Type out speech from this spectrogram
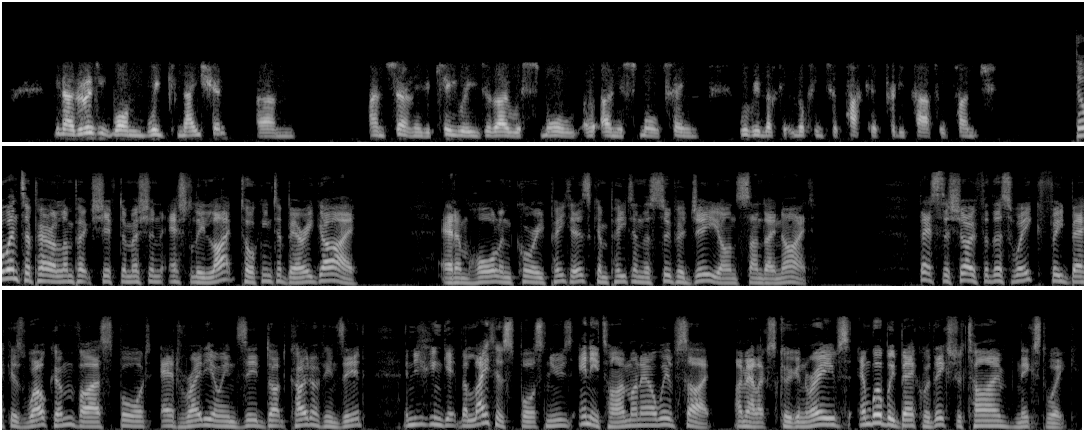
You know there isn't one weak nation, um, and certainly the Kiwis, although we're small, uh, only a small team, will be look, looking to pack a pretty powerful punch. The Winter Paralympics chef de mission Ashley Light talking to Barry Guy. Adam Hall and Corey Peters compete in the Super G on Sunday night. That's the show for this week. Feedback is welcome via sport at radionz.co.nz, and you can get the latest sports news anytime on our website. I'm Alex Coogan Reeves, and we'll be back with extra time next week.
